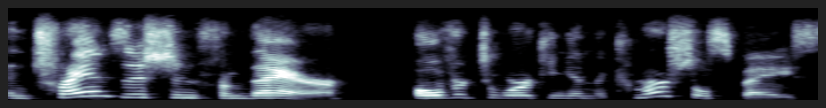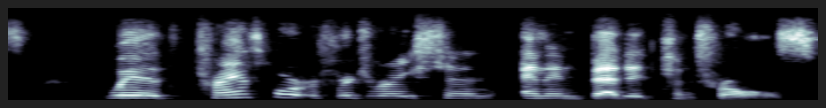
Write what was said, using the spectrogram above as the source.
and transition from there over to working in the commercial space with transport refrigeration and embedded controls.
